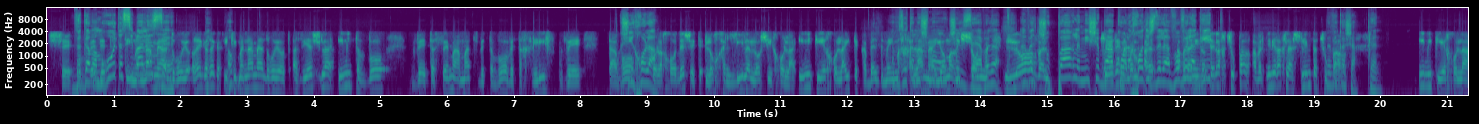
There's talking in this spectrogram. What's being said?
שעובדת וגם אמרו את הסיבה לזה. מהיעדרויות, רגע, רגע, היא אוקיי. תימנע מהיעדרויות. אז יש לה, אם היא תבוא ותעשה מאמץ ותבוא ותחליף ותעבור. כל החודש, את- לא חלילה לא שהיא חולה. אם היא תהיה חולה, היא תקבל דמי אבל מחלה מהיום הראשון. זה, אבל, לא, אבל צ'ופר למי שבא קרן, כל אבל- החודש זה לבוא אבל ולהגיד... אני נותן לך צ'ופר, אבל תני לי רק להשלים את הצ'ופר. בבקשה, כן. אם היא תהיה חולה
